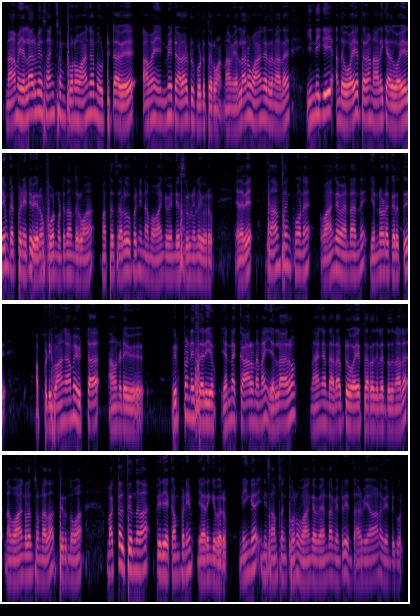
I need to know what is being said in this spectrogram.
நாம் எல்லாருமே சாம்சங் ஃபோனை வாங்காமல் விட்டுட்டாவே அவன் இனிமேட்டு அடாப்டர் போட்டு தருவான். நாம் எல்லாரும் வாங்குறதுனால இன்றைக்கி அந்த ஒயர் தரான் நாளைக்கு அது ஒயரையும் கட் பண்ணிவிட்டு வெறும் ஃபோன் மட்டும் தான் தருவான். மற்ற செலவு பண்ணி நம்ம வாங்க வேண்டிய சூழ்நிலை வரும். எனவே சாம்சங் ஃபோனை வாங்க வேண்டான்னு என்னோட கருத்து. அப்படி வாங்காமல் விட்டால் அவனுடைய விற்பனை சரியும். என்ன காரணம்னா எல்லாரும் நாங்கள் அந்த அடாப்டர் ஒயர் தர்றதில்லைன்றதுனால நம்ம வாங்கலன்னு சொன்னால் தான் திருந்துவான். மக்கள் திருந்தனா பெரிய கம்பெனியும் இறங்கி வரும். நீங்கள் இனி சாம்சங் ஃபோனும் வாங்க வேண்டாம் என்று என் தாழ்மையான வேண்டுகோள்.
